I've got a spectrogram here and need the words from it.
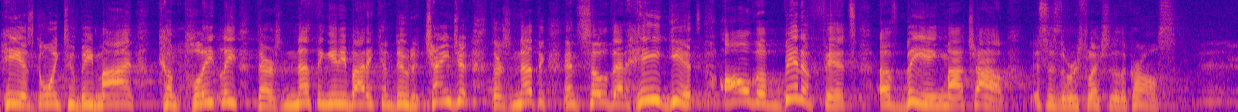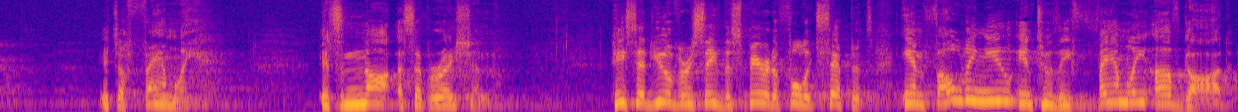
He is going to be mine completely. There's nothing anybody can do to change it. There's nothing. And so that he gets all the benefits of being my child. This is the reflection of the cross. It's a family. It's not a separation. He said, You have received the spirit of full acceptance, enfolding you into the family of God.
